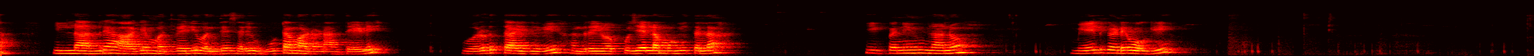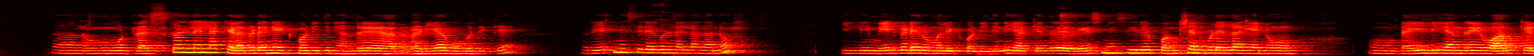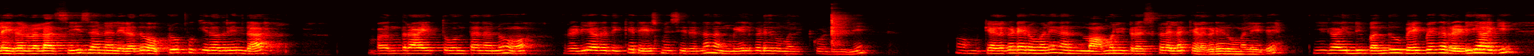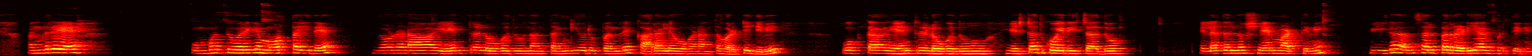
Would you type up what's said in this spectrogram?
ಇಲ್ಲ ಅಂದರೆ ಹಾಗೆ ಮದುವೆಯಲ್ಲಿ ಒಂದೇ ಸರಿ ಊಟ ಮಾಡೋಣ ಅಂತೇಳಿ ಹೊರಡ್ತಾ ಇದ್ದೀವಿ ಅಂದರೆ ಇವಾಗ ಪೂಜೆ ಎಲ್ಲ ಮುಗೀತಲ್ಲ? ಈಗ ಬನ್ನಿ, ನಾನು ಮೇಲ್ಗಡೆ ಹೋಗಿ ನಾನು ಡ್ರೆಸ್ಗಳನ್ನೆಲ್ಲ ಕೆಳಗಡೆನೇ ಇಟ್ಕೊಂಡಿದ್ದೀನಿ, ಅಂದರೆ ರೆಡಿಯಾಗಿ ಹೋಗೋದಕ್ಕೆ. ರೇಷ್ಮೆ ಸೀರೆಗಳನ್ನೆಲ್ಲ ನಾನು ಇಲ್ಲಿ ಮೇಲ್ಗಡೆ ರೂಮಲ್ಲಿ ಇಟ್ಕೊಂಡಿದ್ದೀನಿ. ಯಾಕೆಂದರೆ ರೇಷ್ಮೆ ಸೀರೆ ಫಂಕ್ಷನ್ಗಳೆಲ್ಲ ಏನು ಡೈಲಿ ಅಂದರೆ ವಾರಕ್ಕೆಲ್ಲ ಇರಲ್ವಲ್ಲ, ಸೀಸನಲ್ಲಿ ಇರೋದು. ಅಪರೂಪಕ್ಕೆ ಇರೋದ್ರಿಂದ ಬಂದ್ರಾಯಿತು ಅಂತ ನಾನು ರೆಡಿ ಆಗೋದಕ್ಕೆ ರೇಷ್ಮೆ ಸೀರೆನ ನಾನು ಮೇಲ್ಗಡೆ ರೂಮಲ್ಲಿ ಇಟ್ಕೊಂಡಿದ್ದೀನಿ. ಕೆಳಗಡೆ ರೂಮಲ್ಲಿ ನನ್ನ ಮಾಮೂಲಿ ಡ್ರೆಸ್ಗಳೆಲ್ಲ ಕೆಳಗಡೆ ರೂಮಲ್ಲೇ ಇದೆ. ಈಗ ಇಲ್ಲಿ ಬಂದು ಬೇಗ ಬೇಗ ರೆಡಿಯಾಗಿ ಅಂದರೆ ಒಂಬತ್ತುವರೆಗೆ ಮುಹೂರ್ತ ಇದೆ. ನೋಡೋಣ ಏನ್ರಲ್ಲಿ ಹೋಗೋದು ನನ್ನ ತಂಗಿಯವ್ರಿಗೆ ಬಂದರೆ ಕಾರಲ್ಲೇ ಹೋಗೋಣ ಅಂತ ಹೊರಟಿದ್ದೀವಿ ಹೋಗ್ತಾ ಏನ್ರಲ್ಲಿ ಹೋಗೋದು, ಎಷ್ಟೊತ್ತು ಕೊಯ್ ರೀಚ್ ಅದು? ಎಲ್ಲದನ್ನು ಶೇರ್ ಮಾಡ್ತೀನಿ. ಈಗ ಒಂದು ಸ್ವಲ್ಪ ರೆಡಿ ಆಗಿಬಿಡ್ತೀನಿ.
